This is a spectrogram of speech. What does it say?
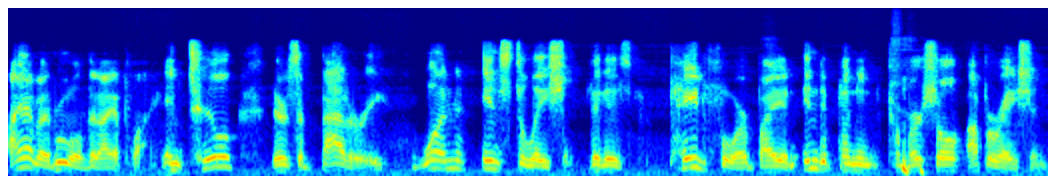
I have a rule that I apply. Until there's a battery, one installation that is paid for by an independent commercial operation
